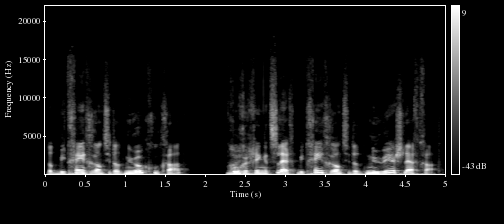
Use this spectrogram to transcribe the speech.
Dat biedt geen garantie dat het nu ook goed gaat. Vroeger ging het slecht, biedt geen garantie dat het nu weer slecht gaat.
